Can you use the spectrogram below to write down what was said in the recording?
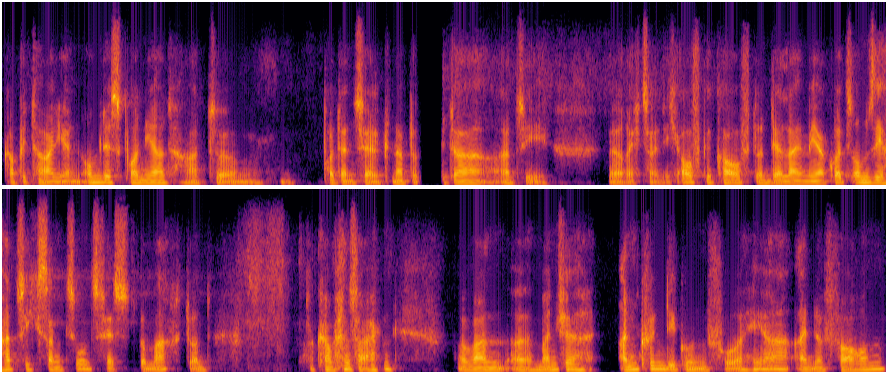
Kapitalien umdisponiert hat, ähm, potenziell knappe Güter hat sie äh, rechtzeitig aufgekauft und derlei mehr. Kurzum, sie hat sich sanktionsfest gemacht und so kann man sagen, waren äh, manche Ankündigungen vorher eine Form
